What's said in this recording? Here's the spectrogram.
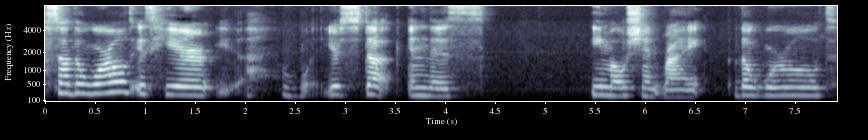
so the world is here. You're stuck in this emotion, right? The world.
